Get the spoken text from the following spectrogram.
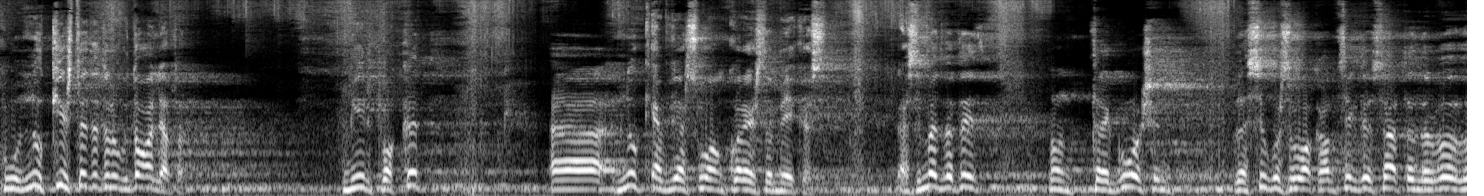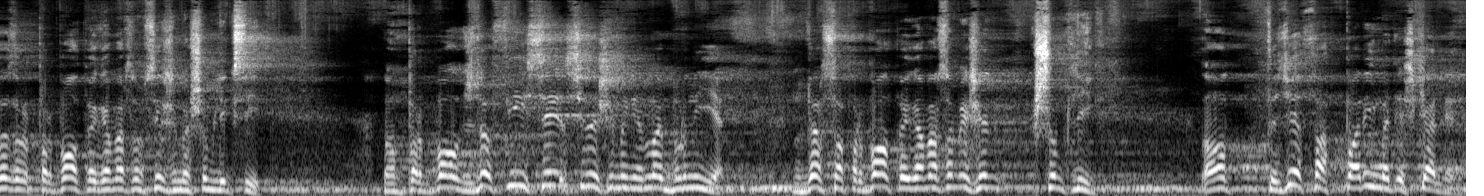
ku nuk kishte tjetër rrugëdalje apo. Mirëpo këtë uh, nuk e vlerësuan kurejshët e Mekës. Ngase me të vërtetë, don tregoheshin dhe sikurse ua kam cekë disa herë të nderuar vëllezër përballë pejgamberit s.a.s. silleshin me shumë ligësi. Don përballë çdo fisi, silleshin me një lloj burrnie. Ndërsa përballë pejgamberit s.a.s. ishin shumë të ligë. Don të gjitha parimet i shkelnin,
